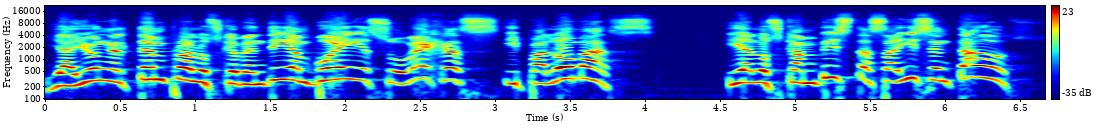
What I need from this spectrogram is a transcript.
y halló en el templo a los que vendían bueyes, ovejas y palomas y a los cambistas ahí sentados.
